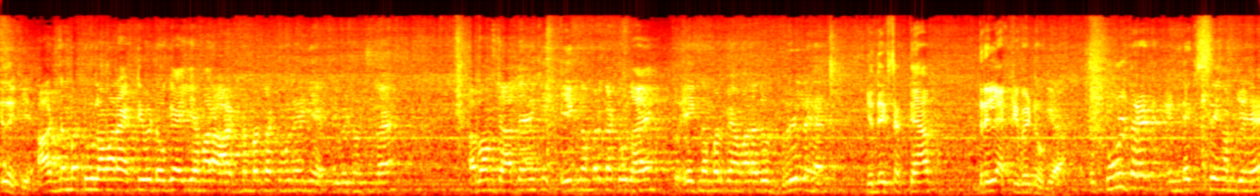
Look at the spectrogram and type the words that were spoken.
ये देखिए आठ नंबर टूल हमारा एक्टिवेट हो गया ये हमारा आठ नंबर का टूल है। ये एक्टिवेट हो चुका है। अब हम चाहते हैं कि एक नंबर का टूल आए तो एक नंबर पे हमारा जो ड्रिल है, ये देख सकते हैं आप ड्रिल एक्टिवेट हो गया। तो टूल टरेट इंडेक्स से हम जो है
